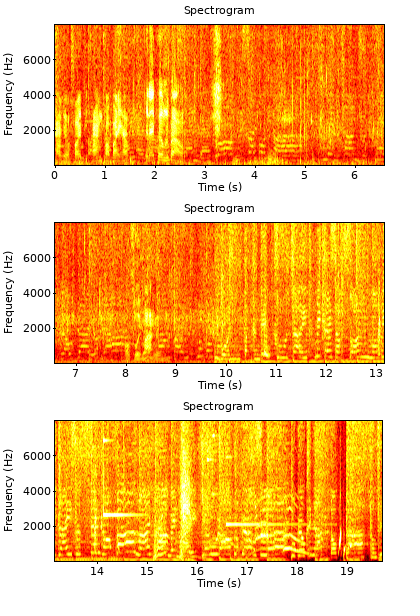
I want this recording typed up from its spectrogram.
ครับ เดี๋ยวค่อยติดตามต่อไปครับ จะได้เพิ่มหรือเปล่า เขาสวยมากเลย วนกับคันเด็กคู่ใจ ไม่เคยสับสนมองไปไกลสุดเส้นขอบฟ้ามายตาใหม่ๆยังรอพวกเราเสมอพวกเราคือนักตกปลาท่องเที่ยว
